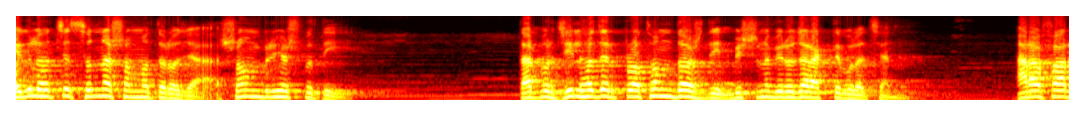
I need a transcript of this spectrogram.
এগুলো হচ্ছে সুন্নাহসম্মত রোজা সোম বৃহস্পতি। তারপর জিলহজের প্রথম দশ দিন বিষ্ণুনবী রোজা রাখতে বলেছেন আরাফার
